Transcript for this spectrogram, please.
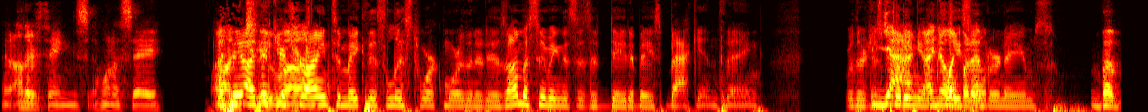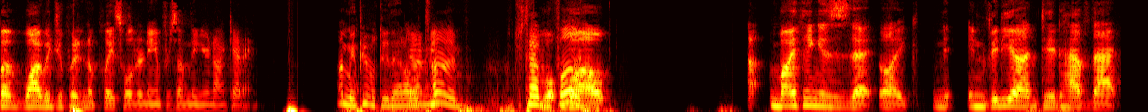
and other things. I want to say. I think I think you're um, trying to make this list work more than it is. I'm assuming this is a database backend thing, where they're just Yeah, putting in I know, but I'm- placeholder names. But but why would you put in a placeholder name for something you're not getting? I mean, people do that all You know the I time. Just having Well, fun. well, uh, my thing is that like N- Nvidia did have that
